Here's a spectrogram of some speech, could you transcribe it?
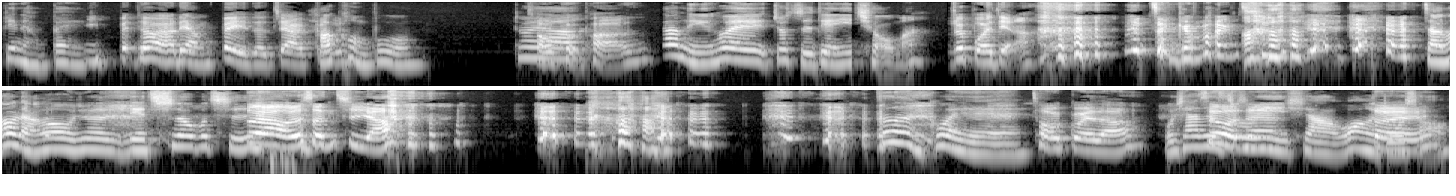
变两倍，一倍对啊，两倍的价格，好恐怖、哦。对超可啊，怕的，那你会就只点一球吗？我就不会点了，整个放弃。涨到两欧，我就连吃都不吃。对啊，我就生气啊，真的很贵耶！超贵的、啊。我下次注意一下，忘了多少。，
